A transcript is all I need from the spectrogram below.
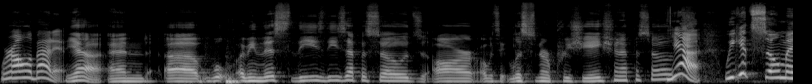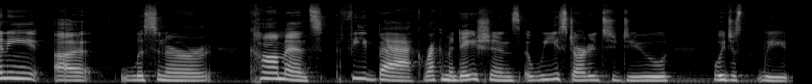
We're all about it. Yeah, and uh, well, I mean, this these these episodes are I would say listener appreciation episodes. Yeah, we get so many uh, listener comments, feedback, recommendations. We started to do. We just we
